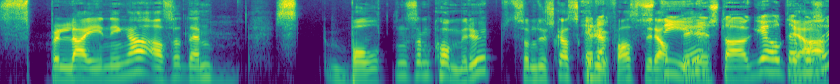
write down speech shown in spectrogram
splininga, altså den bolten som kommer ut, som du skal skru fast rattet i Styrestaget, holdt jeg på å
